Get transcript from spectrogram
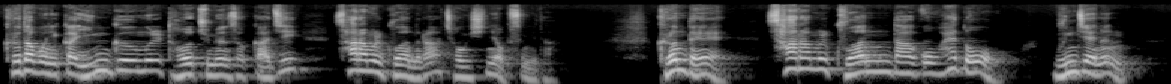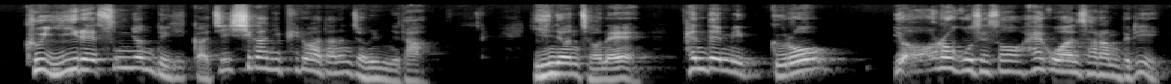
그러다 보니까 임금을 더 주면서까지 사람을 구하느라 정신이 없습니다. 그런데 사람을 구한다고 해도 문제는 그 일에 숙련되기까지 시간이 필요하다는 점입니다. 2년 전에 팬데믹으로 여러 곳에서 해고한 사람들이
